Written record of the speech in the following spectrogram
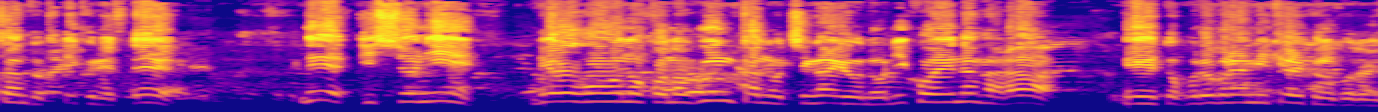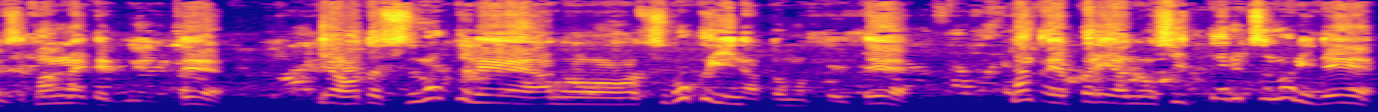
ちゃんと来てくれて、で、一緒に両方のこの文化の違いを乗り越えながら、えっ、と、プログラミング教育のことについて考えてるねって、いや、私すごくね、あのすごくいいなと思っていて、なんかやっぱりあの、知ってるつもりで、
